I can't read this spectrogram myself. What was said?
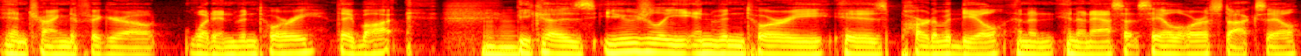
and trying to figure out what inventory they bought. Mm-hmm. because usually inventory is part of a deal in an, in an asset sale or a stock sale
